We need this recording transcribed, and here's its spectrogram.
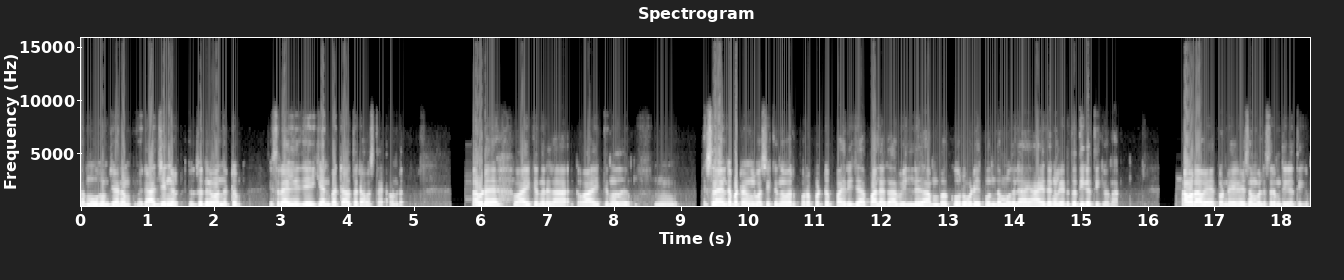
സമൂഹം ജനം രാജ്യങ്ങൾ യുദ്ധത്തിന് വന്നിട്ടും ഇസ്രായേലിന് ജയിക്കാൻ പറ്റാത്തൊരവസ്ഥ ഉണ്ട്. അവിടെ വായിക്കുന്നൊരു വായിക്കുന്നത് ഇസ്രായേലിന്റെ പട്ടണങ്ങളിൽ വസിക്കുന്നവർ പുറപ്പെട്ട് പരിച പലക വില്ല് അമ്പ് കുറുവടി കുന്തം മുതലായ ആയുധങ്ങൾ എടുത്ത് തികത്തിക്കുന്നതാണ് അവർ അവയെ കൊണ്ട് ഏഴ് സംവത്സരം തികത്തിക്കും.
